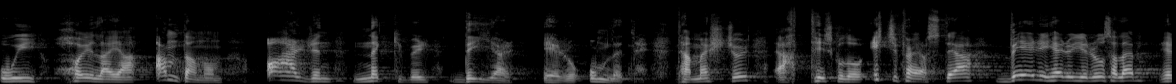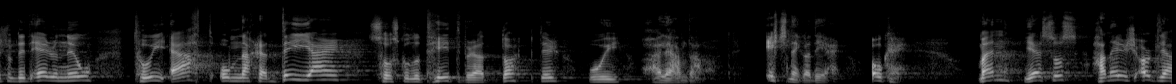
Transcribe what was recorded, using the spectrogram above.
ui høyleia andanon, arren nekver dier er og omledne. Ta mestur at tid skulle ikkje færa sted, veri her i Jerusalem, her som dit er nå, tog at om nakra dier, så skulle tid være døpte ui høyleia andanon. Ikkje nekva dier. Ok, Men Jesus, han er ikke ordentlig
